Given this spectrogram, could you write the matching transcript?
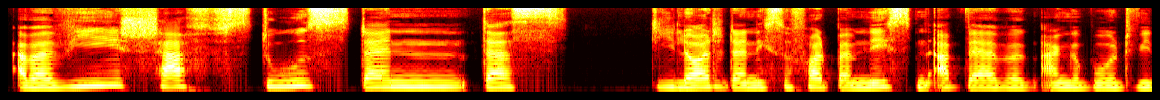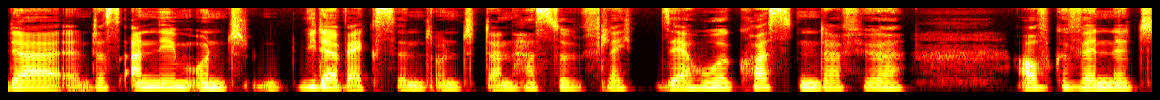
Aber wie schaffst du es denn, dass die Leute dann nicht sofort beim nächsten Abwerbeangebot wieder das annehmen und wieder weg sind? Und dann hast du vielleicht sehr hohe Kosten dafür aufgewendet,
